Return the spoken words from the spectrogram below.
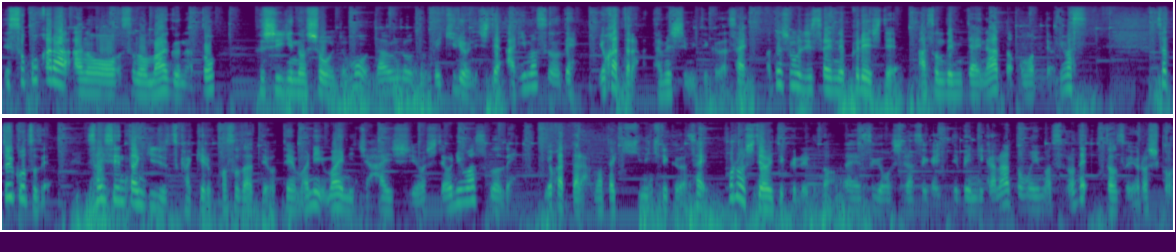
でそこからあのそのマグナと不思議の少女もダウンロードできるようにしてありますので、よかったら試してみてください。私も実際ね、プレイして遊んでみたいなと思っております。さあ、ということで、最先端技術×子育てをテーマに毎日配信をしておりますので、よかったらまた聞きに来てください。フォローしておいてくれると、えー、すぐお知らせがいって便利かなと思いますので、どうぞよろしくお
